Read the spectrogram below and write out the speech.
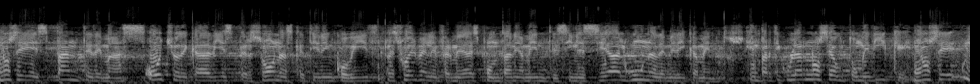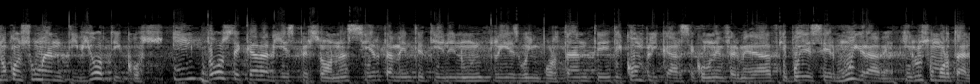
no se espante de más. 8 de cada 10 personas que tienen COVID resuelven la enfermedad espontáneamente, sin necesidad alguna de medicamentos. En particular, no se automedique, no, se, no consuma antibióticos y 2 de cada 10 personas ciertamente tienen un riesgo riesgo importante de complicarse con una enfermedad que puede ser muy grave, incluso mortal.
